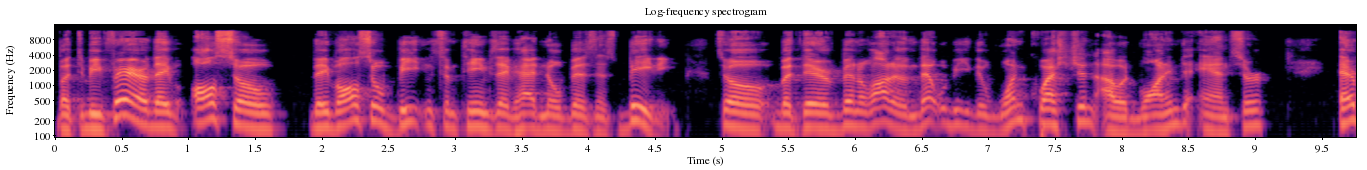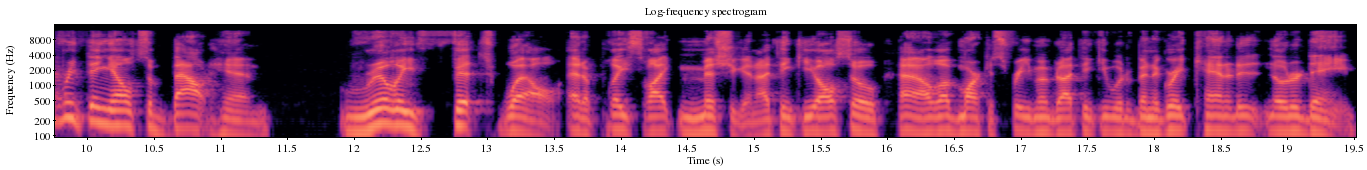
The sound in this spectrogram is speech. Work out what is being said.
But to be fair, they've also they've also beaten some teams they've had no business beating. So, but there have been a lot of them. That would be the one question I would want him to answer. Everything else about him really fits well at a place like Michigan. I think he also, I love Marcus Freeman, but I think he would have been a great candidate at Notre Dame.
